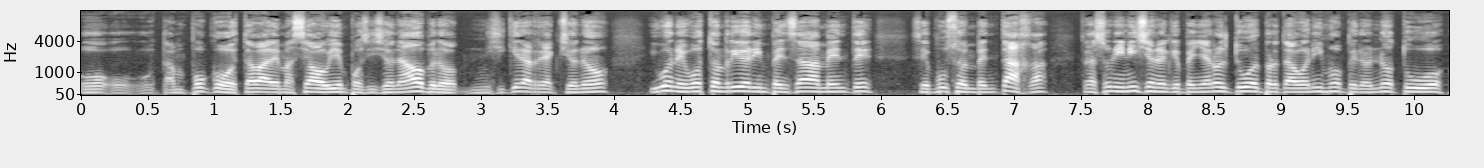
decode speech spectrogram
o, tampoco estaba demasiado bien posicionado, pero ni siquiera reaccionó. Y bueno, Boston River impensadamente se puso en ventaja tras un inicio en el que Peñarol tuvo el protagonismo, pero no tuvo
